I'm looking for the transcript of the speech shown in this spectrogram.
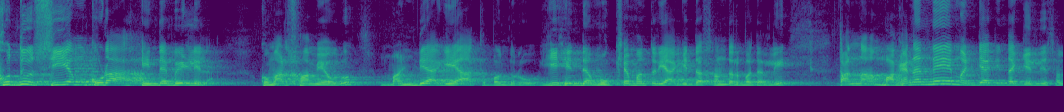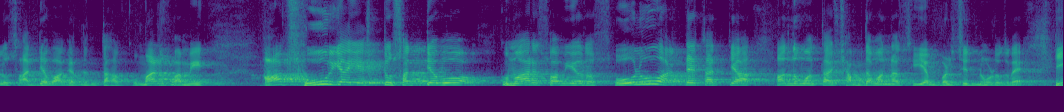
ಖುದ್ದು ಸಿ ಎಂ ಕೂಡ ಹಿಂದೆ ಬೀಳಲಿಲ್ಲ. ಕುಮಾರಸ್ವಾಮಿ ಅವರು ಮಂಡ್ಯಾಗೆ ಯಾಕೆ ಬಂದರು. ಈ ಹಿಂದೆ ಮುಖ್ಯಮಂತ್ರಿಯಾಗಿದ್ದ ಸಂದರ್ಭದಲ್ಲಿ ತನ್ನ ಮಗನನ್ನೇ ಮಂಡ್ಯದಿಂದ ಗೆಲ್ಲಿಸಲು ಸಾಧ್ಯವಾಗದಂತಹ ಕುಮಾರಸ್ವಾಮಿ ಆ ಸೂರ್ಯ ಎಷ್ಟು ಸತ್ಯವೋ ಕುಮಾರಸ್ವಾಮಿಯವರ ಸೋಲೂ ಅಷ್ಟೇ ಸತ್ಯ ಅನ್ನುವಂಥ ಶಬ್ದವನ್ನು ಸಿ ಎಂ ಬಳಸಿದ್ದು ನೋಡಿದ್ರೆ ಈ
